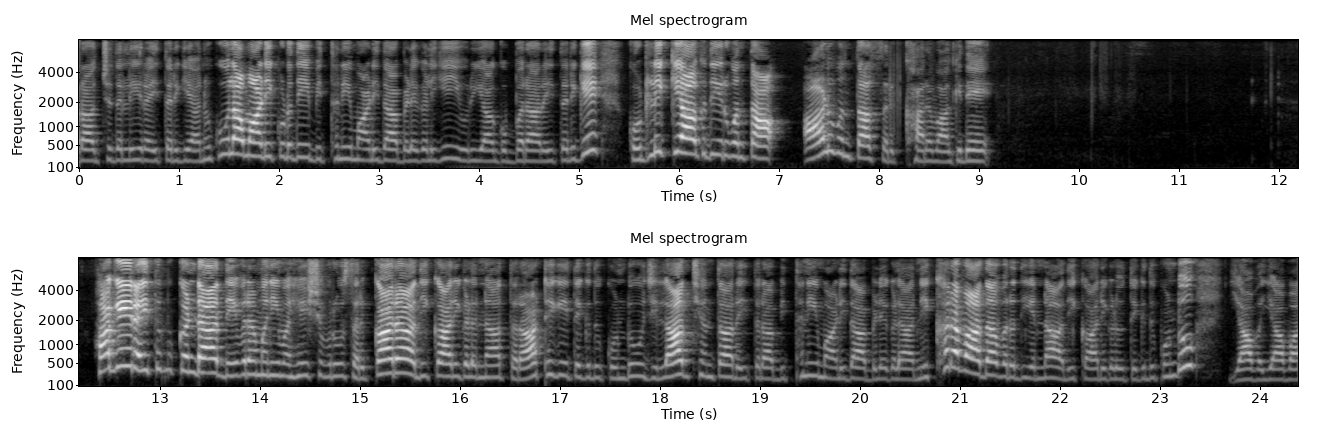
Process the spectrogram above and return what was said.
ರಾಜ್ಯದಲ್ಲಿ ರೈತರಿಗೆ ಅನುಕೂಲ ಮಾಡಿಕೊಡದೆ ಬಿತ್ತನೆ ಮಾಡಿದ ಬೆಳೆಗಳಿಗೆ ಯೂರಿಯಾ, ಗೊಬ್ಬರ ರೈತರಿಗೆ ಕೊಡಲಿಕ್ಕೆ ಆಗದೇ ಇರುವಂತಹ ಆಳುವಂತ ಸರ್ಕಾರವಾಗಿದೆ. ಹಾಗೆ ರೈತ ಮುಖಂಡ ದೇವರಮನಿ ಮಹೇಶ್ ಅವರು ಸರ್ಕಾರ ಅಧಿಕಾರಿಗಳನ್ನ ತರಾಟೆಗೆ ತೆಗೆದುಕೊಂಡು ಜಿಲ್ಲಾದ್ಯಂತ ರೈತರ ಬಿತ್ತನೆ ಮಾಡಿದ ಬೆಳೆಗಳ ನಿಖರವಾದ ವರದಿಯನ್ನ ಅಧಿಕಾರಿಗಳು ತೆಗೆದುಕೊಂಡು ಯಾವ ಯಾವ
